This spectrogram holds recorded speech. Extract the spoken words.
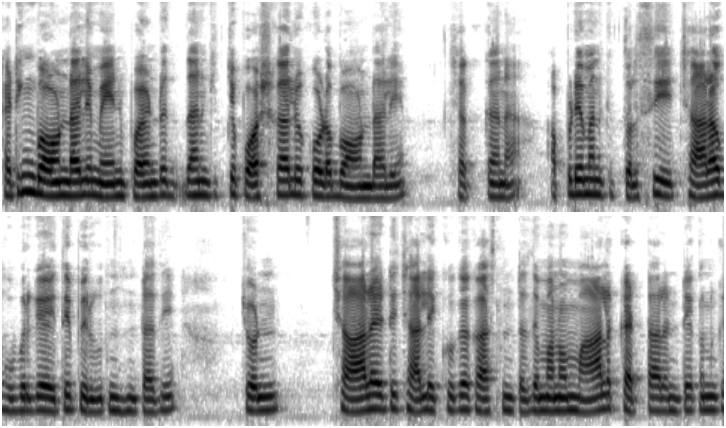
కటింగ్ బాగుండాలి మెయిన్ పాయింట్. దానికి ఇచ్చే పోషకాలు కూడా బాగుండాలి. చక్కగా అప్పుడే మనకి తులసి చాలా గుబురుగా అయితే పెరుగుతుంటుంది. చూడండి చాలా అయితే చాలా ఎక్కువగా కాస్తుంటుంది. మనం మాల కట్టాలంటే కనుక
